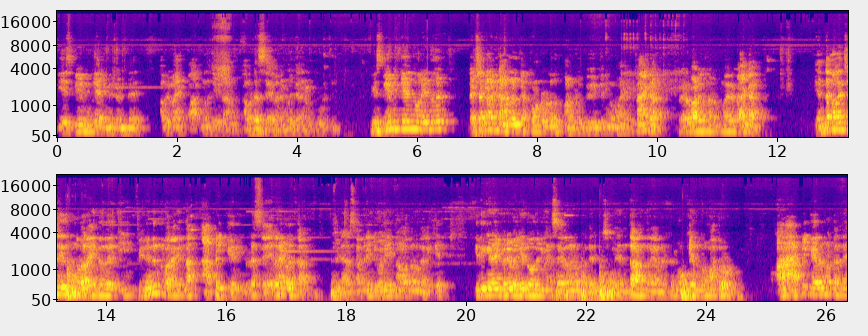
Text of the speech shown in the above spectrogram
ഈ എസ് ബി എം ഇന്ത്യ ലിമിറ്റഡിന്റെ അവരുമായി പാർട്ണർ ചെയ്താണ് അവരുടെ സേവനങ്ങൾ ജനങ്ങൾക്ക് കൊടുക്കുന്നത്. എസ് ബി എം ഇന്ത്യ എന്ന് പറയുന്നത് ലക്ഷക്കണക്കിന് ആളുകൾക്ക് അക്കൗണ്ട് ഉള്ളതും ആളുകൾ ഉപയോഗിക്കുന്നതുമായ ഒരു ബാങ്കാണ് ഇടപാടുകൾ നടത്തുന്ന ഒരു ബാങ്കാണ് എന്റെ മകൻ ചെയ്തതെന്ന് പറയുന്നത് ഈ ഫിനിൻ എന്ന് പറയുന്ന ആപ്പിൽ കയറി ഇവരുടെ സേവനങ്ങൾ എന്താണ്? ഫിനാൻസ് കമ്പനി ജോലി ചെയ്യുന്ന ആളെന്നുള്ള നിലയ്ക്ക് ഇതിങ്ങനെ ഇവർ വലിയ തോതിൽ ഇങ്ങനെ സേവനങ്ങൾ പ്രചരിപ്പിച്ചു എന്താണെന്ന് അറിയാൻ വേണ്ടിയിട്ട് നോക്കിയെന്നുള്ളത് മാത്രമേ ഉള്ളൂ. ആ ആപ്പിൽ കയറുമ്പോൾ തന്നെ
